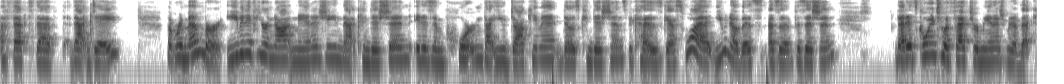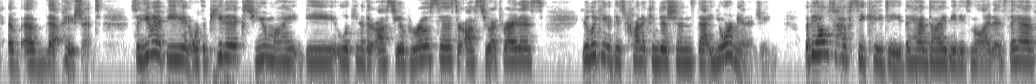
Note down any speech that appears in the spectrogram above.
affect that that day but remember, even if you're not managing that condition, it is important that you document those conditions because guess what? You know this as a physician that it's going to affect your management of that of, of that patient. So you might be in orthopedics, you might be looking at their osteoporosis or osteoarthritis. You're looking at these chronic conditions that you're managing. But they also have CKD, they have diabetes mellitus, they have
